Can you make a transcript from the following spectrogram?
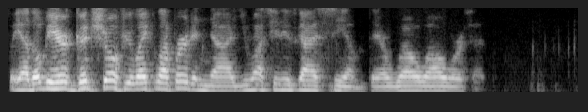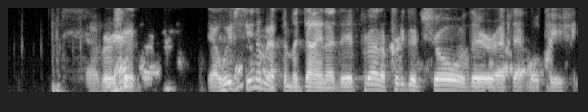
But yeah, they'll be here. Good show if you like Leppard and uh, you want to see these guys. See them; they are well, well worth it. Yeah, very good. Yeah, we've seen them at the Medina. They put on a pretty good show there at that location.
